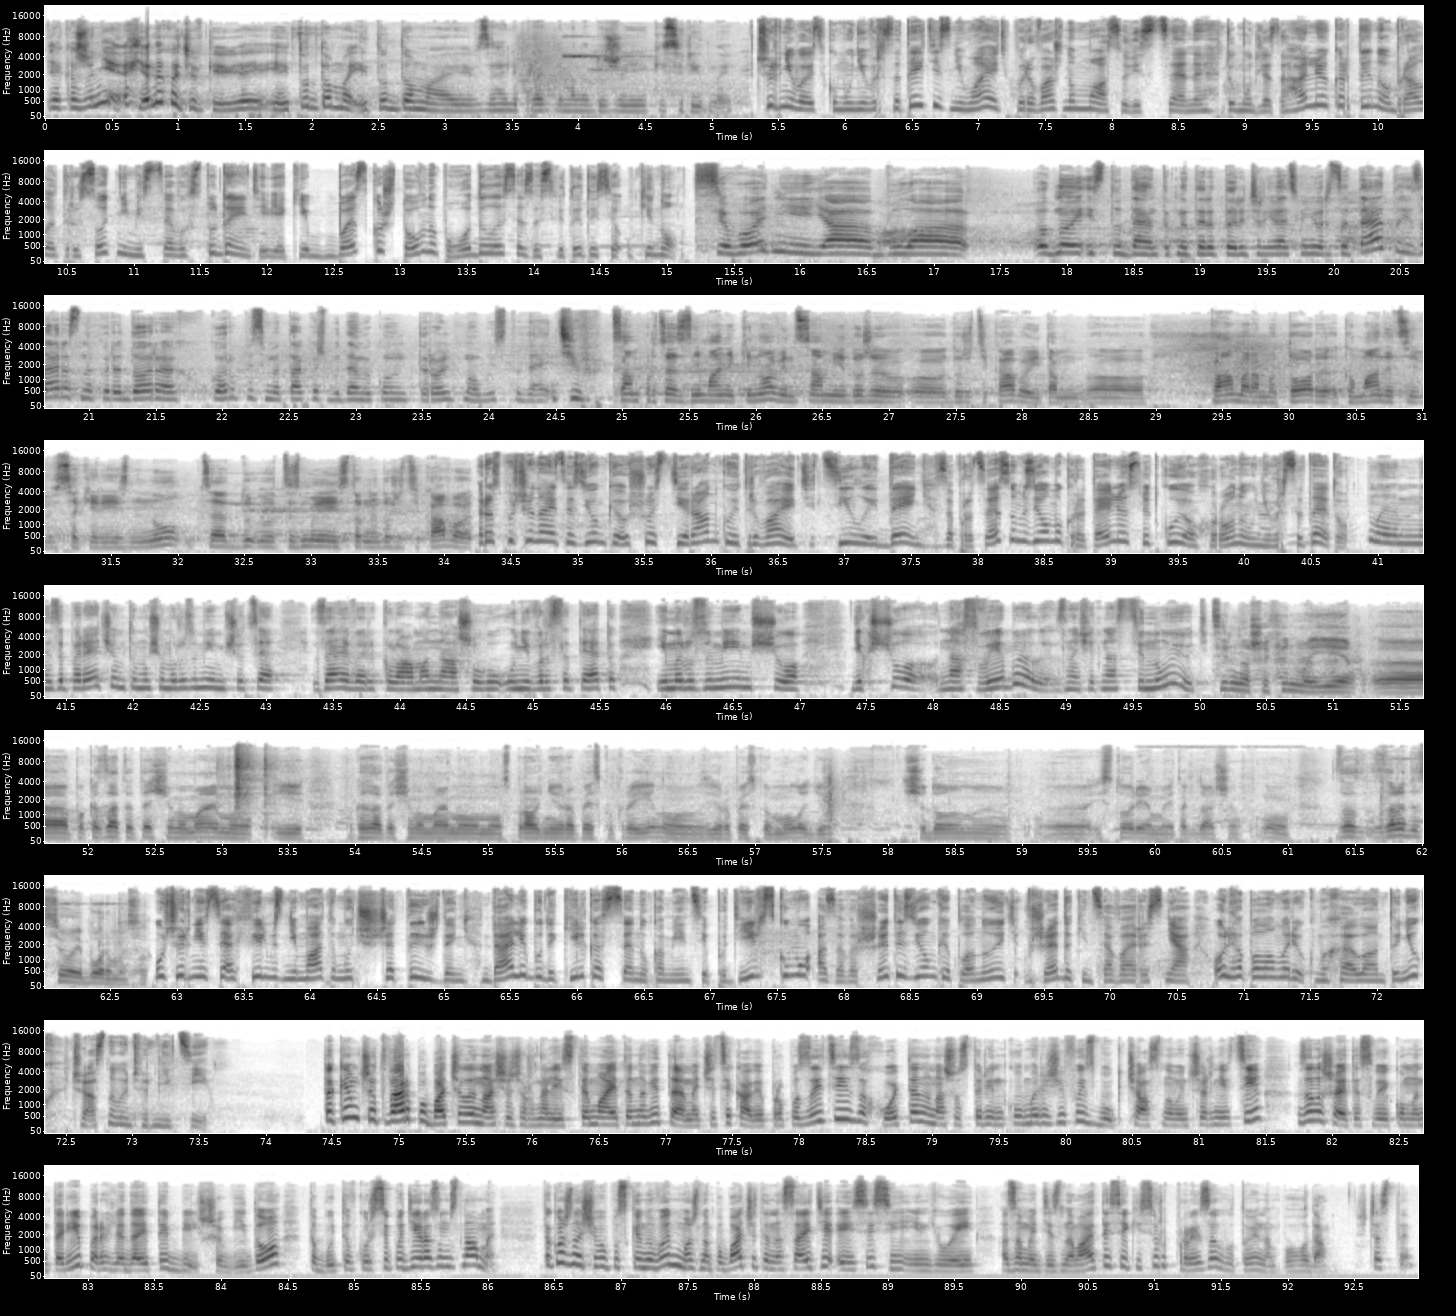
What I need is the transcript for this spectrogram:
Я кажу, ні, я не хочу в Київ. Я, я і тут вдома, і тут вдома. І взагалі проект для мене дуже є якийсь рідний. В Чернівецькому університеті знімають переважно масові сцени, тому для загальної картини обрали три сотні місцевих студентів, які безкоштовно погодилися засвітитися у кіно. Сьогодні я була одною із студенток на території Чернівецького університету, і зараз на коридорах в корпусі ми також будемо виконувати роль, мабуть, студентів. Сам процес знімання кіно він сам є дуже, е, дуже цікавий. Там е, камера, мотор, команди ці всякі різні. Ну, це, ду- це з моєї сторони дуже цікаво. Розпочинаються зйомки о 6 ранку і тривають цілий день. За процесом зйомок ретельно слідкує охорона університету. Ми не заперечуємо, тому що ми розуміємо, що це зайва реклама нашого університету, і ми розуміємо, що якщо нас вибрали, значить нас цінують. Ціль нашого фільму є е, показати те, що ми маємо, і показати, що ми маємо ну, справжню європейську країну з європейською молоддю, з чудовими е, історіями і так далі. Ну, за, заради цього і боремося. У Чернівцях фільм зніматимуть ще тиждень. Далі буде кілька сцен у Кам'янці-Подільському, а завершити зйомки планують вже до кінця вересня. Ольга Паламарюк, Михайло Антонюк. Час новин Чернівці. Таким четвер побачили наші журналісти. Маєте нові теми чи цікаві пропозиції? Заходьте на нашу сторінку у мережі Фейсбук Час новин Чернівці. Залишайте свої коментарі, переглядайте більше відео та будьте в курсі подій разом з нами. Також наші випуски новин можна побачити на сайті ACC.in.ua. А за мить дізнавайтеся, які сюрпризи готує нам погода. Щасти!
